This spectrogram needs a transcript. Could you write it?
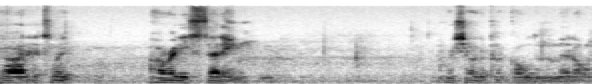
God, it's like already setting. I wish I would have put gold in the middle.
